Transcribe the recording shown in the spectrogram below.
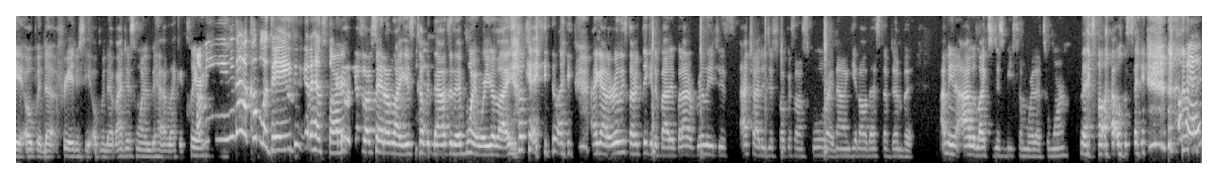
it opened up, free agency opened up. I just wanted to have like a clear. I mean, you got a couple of days. You can get a head start. That's what I'm saying. I'm like, it's coming down to that point where you're like, okay, like I got to really start thinking about it. But I really just, I try to just focus on school right now and get all that stuff done. But I mean, I would like to just be somewhere that's warm. That's all I will say. Okay.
